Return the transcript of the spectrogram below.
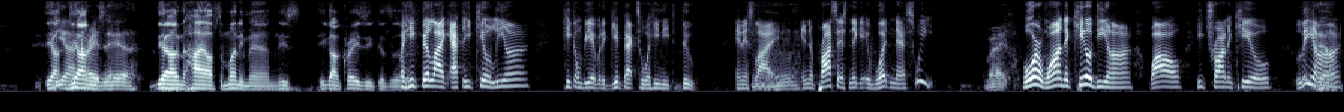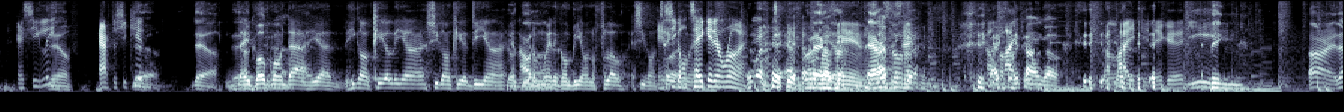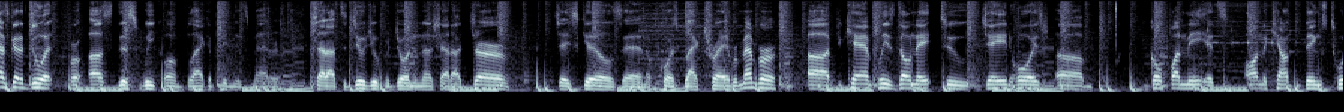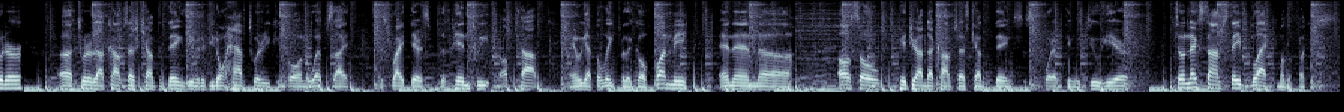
yeah, Dion, Dion, crazy hell. Dion, high off the money, man. He's he gone crazy because. Uh, But he feel like after he killed Leon, he gonna be able to get back to what he need to do. And it's like Mhm. in the process, nigga, it wasn't that sweet. Right. Or Wanda killed Dion while he trying to kill Leon, and she leave Yeah. after she killed Yeah. him. Yeah, yeah, they both gonna that. die. Yeah, he gonna kill Leon. She gonna kill Dion, Kill and all the Dion, money yeah. gonna be on the floor, and she gonna And take. she gonna money. take it and run. Arizona. I Back to the like it. Congo. I like it, nigga. Yeah. Ding. All right, that's gonna do it for us this week on Black Opinions Matter. Shout out to Juju for joining us. Shout out Jerv, Jay Skills, and of course Black Tray. Remember, uh, if you can, please donate to Jade Hoy's um, GoFundMe. It's on the Count the Dings Twitter, uh, twitter.com slash count the dings. Even if you don't have Twitter, you can go on the website. It's right there. It's the pin tweet up top. And we got the link for the GoFundMe. And then uh, also patreon.com slash count the dings to support everything we do here. Until next time, stay black, motherfuckers.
